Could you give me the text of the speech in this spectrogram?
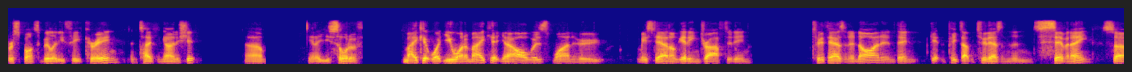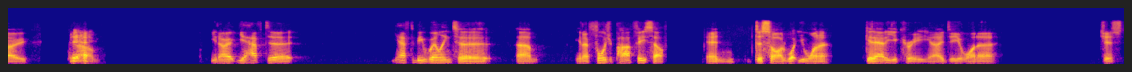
responsibility for your career and taking ownership. Um, you know, you sort of make it what you want to make it. You know, I was one who missed out on getting drafted in 2009 and then getting picked up in 2017. So, yeah. Um, you know, you have to you have to be willing to um, you know forge a path for yourself and decide what you want to get out of your career. You know, do you want to just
